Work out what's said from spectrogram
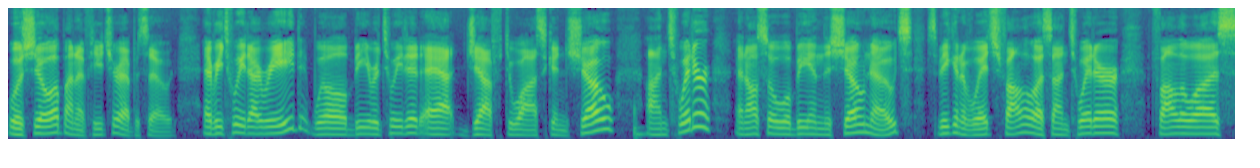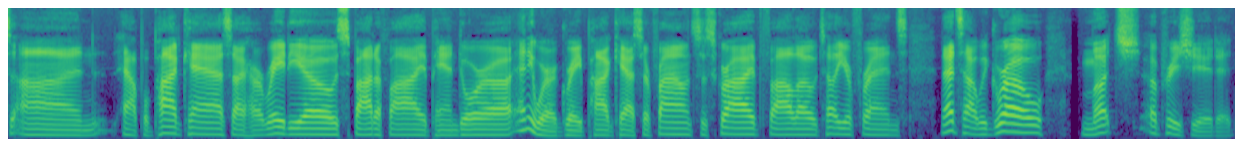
will show up on a future episode. Every tweet I read will be retweeted at Jeff Dwoskin Show on Twitter and also will be in the show notes. Speaking of which, follow us on Twitter, Follow us on Apple Podcasts, iHeartRadio, Spotify, Pandora, anywhere great podcasts are found. Subscribe, follow, tell your friends. That's how we grow. Much appreciated.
